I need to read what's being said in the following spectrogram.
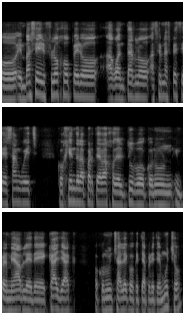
o en base a ir flojo, pero aguantarlo, hacer una especie de sándwich cogiendo la parte de abajo del tubo con un impermeable de kayak o con un chaleco que te apriete mucho.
